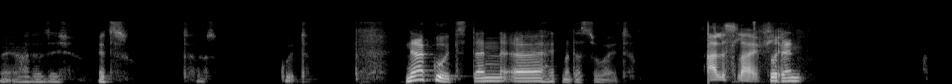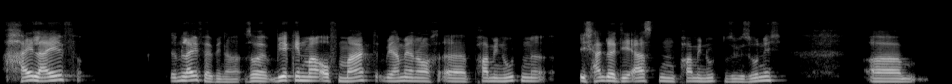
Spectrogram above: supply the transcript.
Ja, hat er sich. Jetzt. Gut. Na gut, dann äh, hätten wir das soweit. Alles live. So, dann High Live im Live-Webinar. So, wir gehen mal auf den Markt. Wir haben ja noch ein äh, paar Minuten. Ich handle die ersten paar Minuten sowieso nicht. Ähm,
